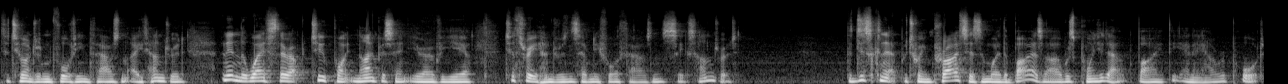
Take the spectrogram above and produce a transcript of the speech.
to 214,800, and in the west they're up 2.9% year over year to 374,600. The disconnect between prices and where the buyers are was pointed out by the NAR report,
